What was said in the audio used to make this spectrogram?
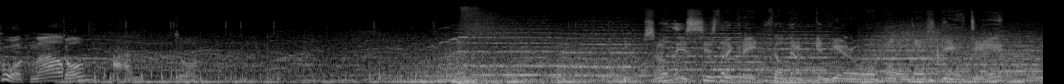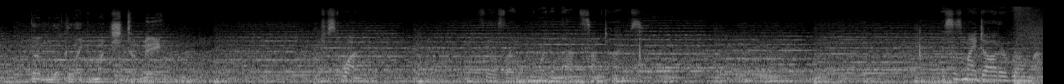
What now? Done and done. So this is the great Thildurkin hero of Baldur's Gate, eh? Doesn't look like much to me. Just one. Feels like more than that sometimes. This is my daughter, Rohma.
